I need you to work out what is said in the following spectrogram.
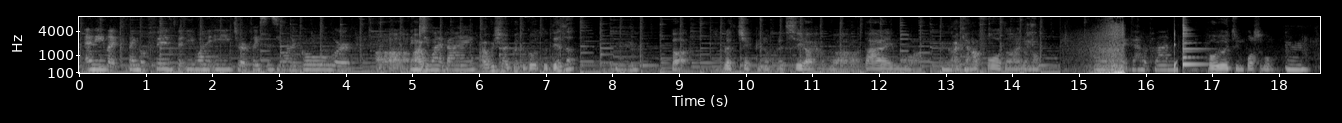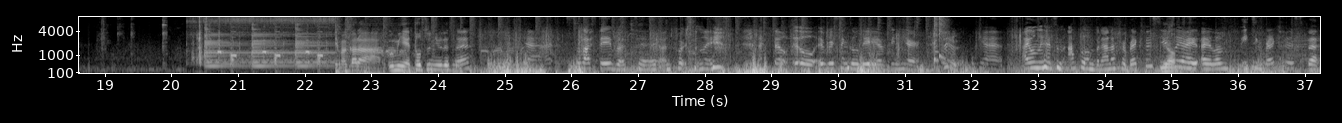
Any like final food that you want to eat, or places you want to go, or Ah, things you want to buy? I wish I could go to desert, Mm. but let's check, you know. Let's see, I have uh, time or I Mm. can afford, or I don't know I would like to have a plan. For you, it's impossible. Mm. 今から海へ突入ですね。 Yeah, it's the last day, but uh, unfortunately, I felt ill every single day I've been here. Yeah, I only had some apple and banana for breakfast. Yeah. Usually, I, I love eating breakfast, but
